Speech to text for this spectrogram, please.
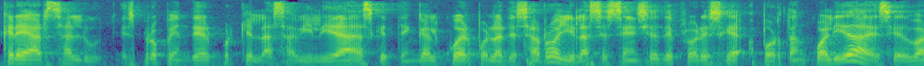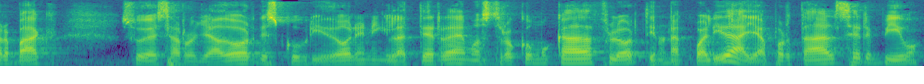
crear salud, es propender porque las habilidades que tenga el cuerpo las desarrolle las esencias de flores que aportan cualidades. Edward Bach, su desarrollador, descubridor en Inglaterra, demostró cómo cada flor tiene una cualidad y aportada al ser vivo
